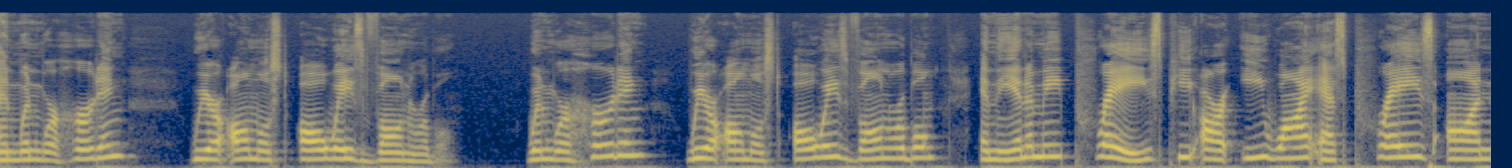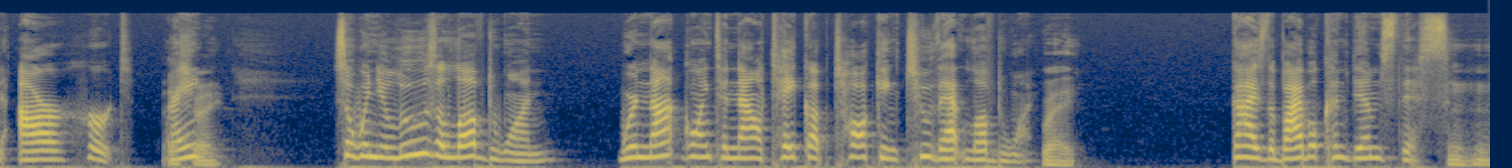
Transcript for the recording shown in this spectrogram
And when we're hurting, we are almost always vulnerable. When we're hurting, we are almost always vulnerable. And the enemy preys, P R E Y S, preys on our hurt, That's right? right. So when you lose a loved one, we're not going to now take up talking to that loved one. Right. Guys, the Bible condemns this. Mm-hmm.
